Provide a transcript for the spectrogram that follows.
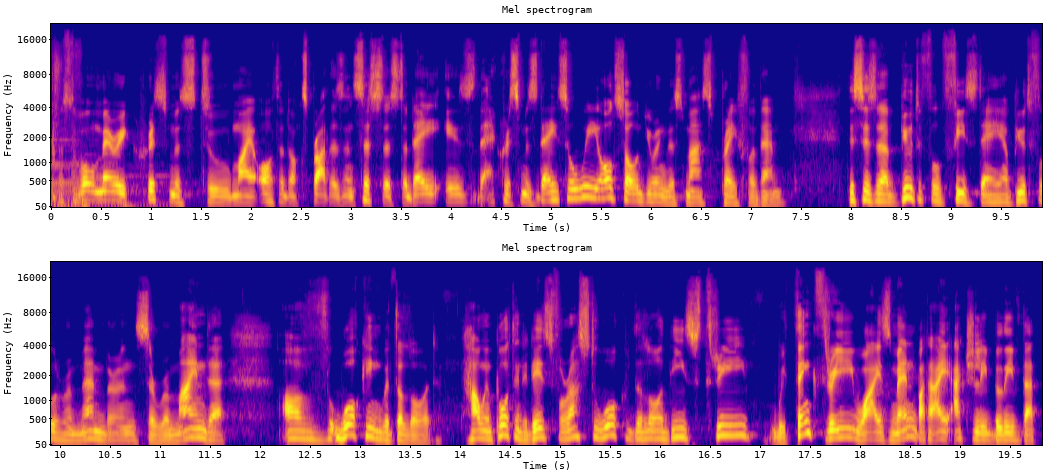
First of all, Merry Christmas to my Orthodox brothers and sisters. Today is their Christmas day, so we also, during this Mass, pray for them. This is a beautiful feast day, a beautiful remembrance, a reminder of walking with the Lord. How important it is for us to walk with the Lord. These three, we think three wise men, but I actually believe that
